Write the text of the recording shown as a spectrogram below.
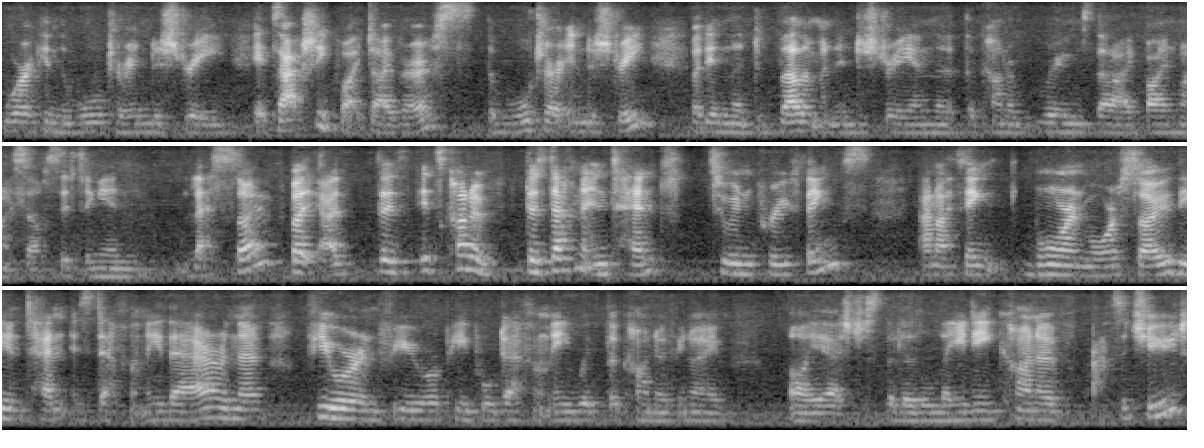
work in the water industry. It's actually quite diverse, the water industry, but in the development industry and the, the kind of rooms that I find myself sitting in, less so. But uh, I, it's kind of there's definite intent to improve things and I think more and more so, the intent is definitely there, and there are fewer and fewer people definitely with the kind of, you know, oh yeah, it's just the little lady kind of attitude.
